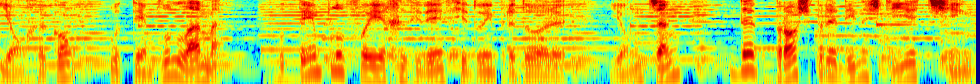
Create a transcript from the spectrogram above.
Yonghakong, o Templo Lama. O templo foi a residência do imperador Yongzheng da próspera dinastia Qing,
